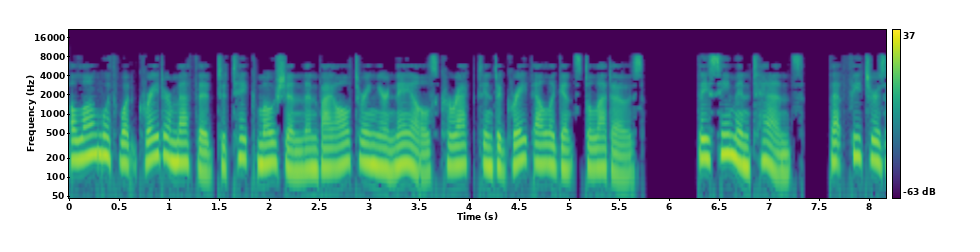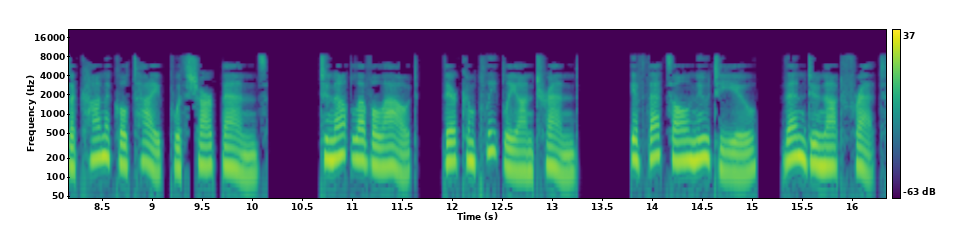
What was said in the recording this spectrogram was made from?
Along with what greater method to take motion than by altering your nails correct into great elegant stilettos. They seem intense, that features a conical type with sharp ends. To not level out, they're completely on trend. If that's all new to you, then do not fret.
